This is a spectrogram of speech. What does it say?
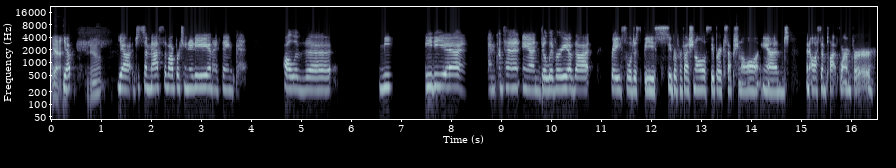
Yeah. Yep. Yeah. Yeah. Just a massive opportunity. And I think all of the media and content and delivery of that race will just be super professional, super exceptional, and an awesome platform for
